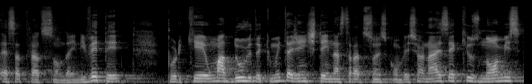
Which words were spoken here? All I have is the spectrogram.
essa tradução da NVT, porque uma dúvida que muita gente tem nas traduções convencionais é que os nomes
